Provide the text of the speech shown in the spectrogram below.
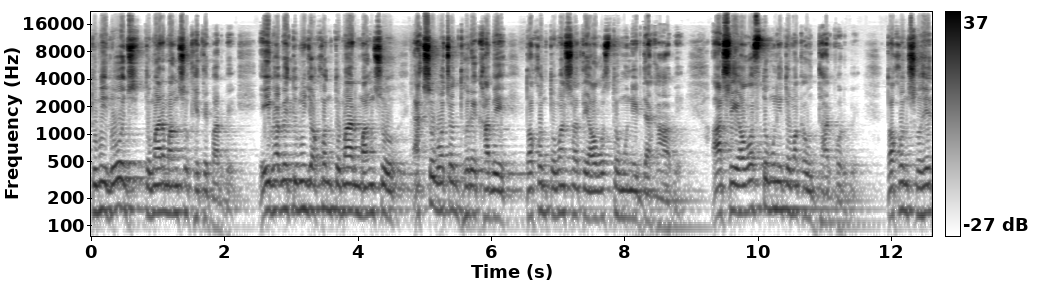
তুমি রোজ তোমার মাংস খেতে পারবে। এইভাবে তুমি যখন তোমার মাংস একশো বছর ধরে খাবে, তখন তোমার সাথে অগস্ত্যমুনির দেখা হবে। আর সেই অগস্ত্যমুনি তোমাকে উদ্ধার করবে। তখন সোহেদ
